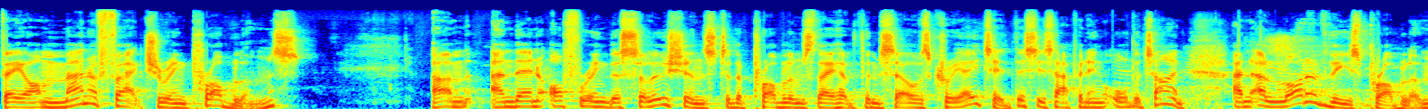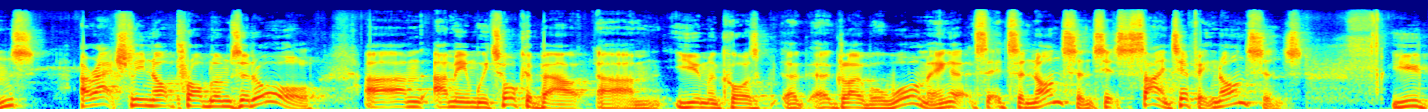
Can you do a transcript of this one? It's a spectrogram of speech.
They are manufacturing problems. Um, and then offering the solutions to the problems they have themselves created. This is happening all the time. And a lot of these problems are actually not problems at all. Um, I mean, we talk about um, human caused uh, uh, global warming, it's, it's, a nonsense, it's scientific nonsense. You,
